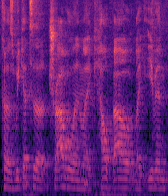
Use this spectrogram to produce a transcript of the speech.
because we get to travel and like help out, like even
